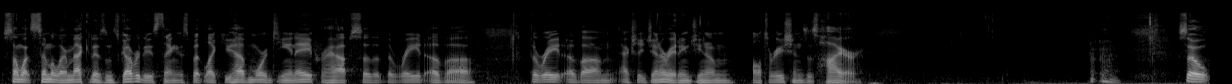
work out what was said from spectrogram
somewhat similar mechanisms govern these things, but like you have more DNA perhaps, so that the rate of uh, the rate of um, actually generating genome alterations is higher. so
